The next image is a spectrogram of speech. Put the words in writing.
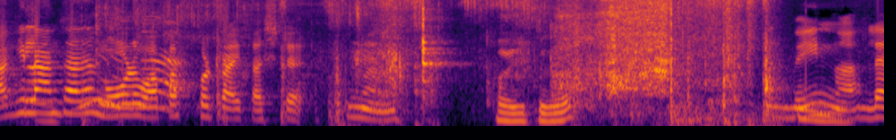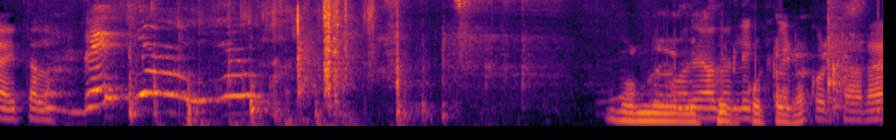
ಆಗಿಲ್ಲ ಅಂತ ಅಂದ್ರೆ ನೋಡಿ ವಾಪಸ್ ಕೊಟ್ರೆ ಆಯ್ತು ಅಷ್ಟೇ. ಇದೆ ಮೇಯ್ನ್ ಅಲ್ಲೇ ಆಯ್ತಲ್ಲ. ಲಿಕ್ವಿಡ್ ಕೊಟ್ಟಾರೆ.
